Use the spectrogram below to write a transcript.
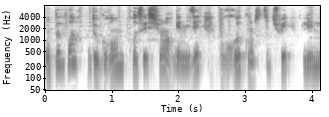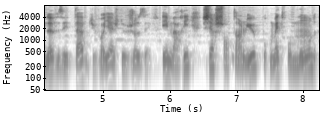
on peut voir de grandes processions organisées pour reconstituer les 9 étapes du voyage de Joseph et Marie cherchant un lieu pour mettre au monde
